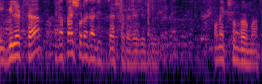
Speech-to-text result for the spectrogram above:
এই বিলেটটা চারশো টাকা কেজি। চারশো টাকা কেজি। অনেক সুন্দর মাছ।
